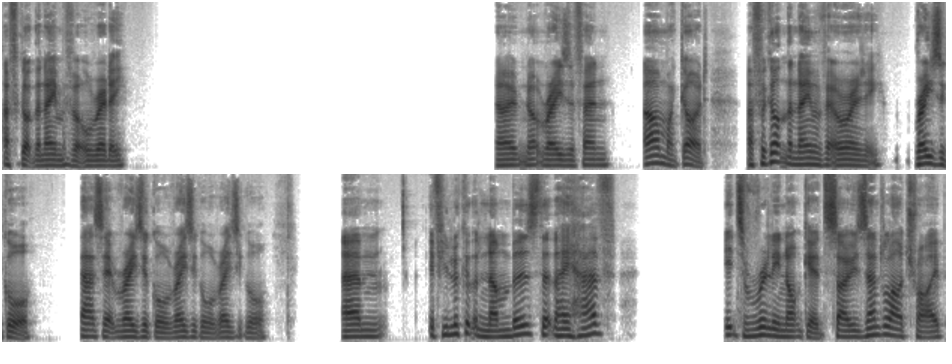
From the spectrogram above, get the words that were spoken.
I forgot the name of it already. No, not Razorfen. Oh my god, I've forgotten the name of it already. Razorgore. That's it. Razor Gore, Razorgore, Razorgore, Razorgore. Um, if you look at the numbers that they have, it's really not good. So Zandalar Tribe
